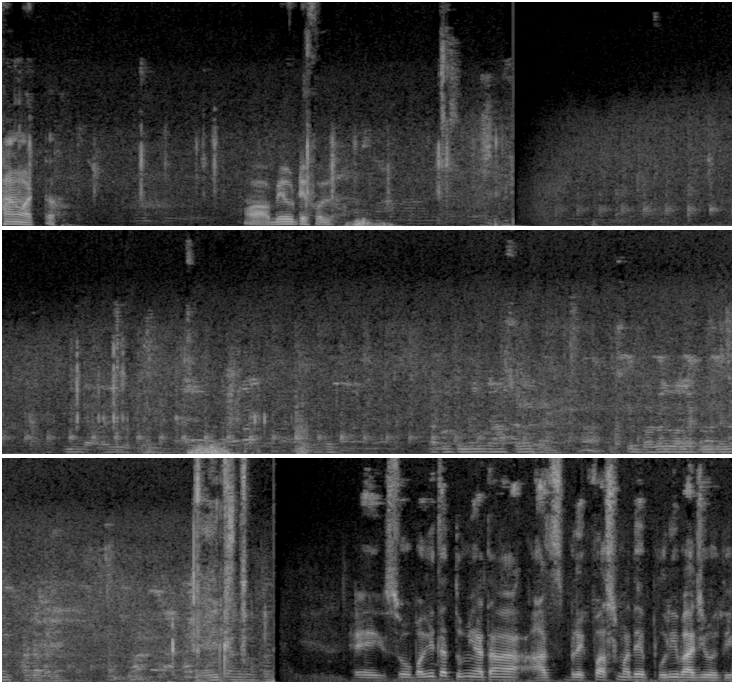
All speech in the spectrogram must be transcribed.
छान वाटतं. Wow, ब्युटिफुल अभी तुम लोग जहाँ सो रहे हैं उसके बगल वाले कमरे में खाना बना हे सो बघितलं तुम्ही आता आज ब्रेकफास्टमध्ये पुरी भाजी होती.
